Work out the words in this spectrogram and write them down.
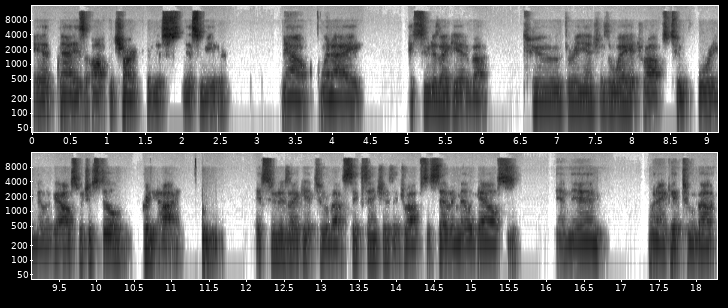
It, that is off the chart for this, this meter. Now, when I, as soon as I get about two, three inches away, it drops to 40 milligauss, which is still pretty high. As soon as I get to about six inches, it drops to seven milligauss. And then when I get to about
